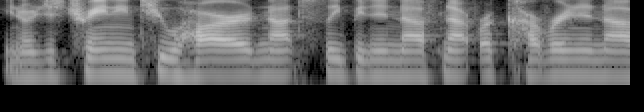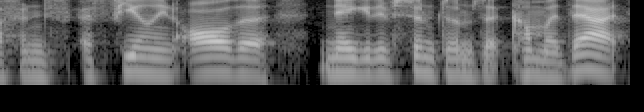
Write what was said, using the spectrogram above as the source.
you know, just training too hard, not sleeping enough, not recovering enough, and f- feeling all the negative symptoms that come with that,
